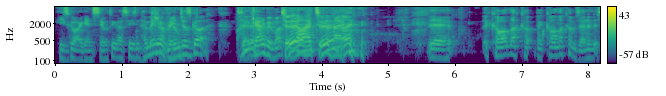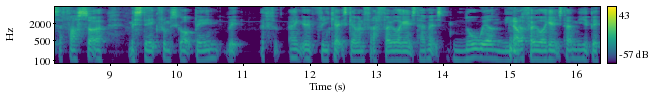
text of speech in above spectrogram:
he's got against Celtic this season. How many have Rangers got? It can't be much Two, more. aye, aye, two, aye. aye. the the corner the corner comes in and it's the first sort of mistake from Scott Bain. Wait, I think the free kick's given for a foul against him. It's nowhere near No. a foul against him. You'd be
